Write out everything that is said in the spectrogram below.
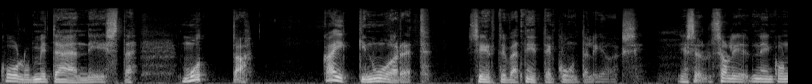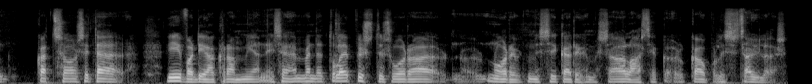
kuulu mitään niistä. Mutta kaikki nuoret siirtyvät niiden kuuntelijoiksi. Ja se, se oli niin kuin katsoo sitä viivadiagrammia, niin sehän menee, tulee pysty suoraan nuorimmissa ikäryhmissä alas ja kaupallisissa ylös.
